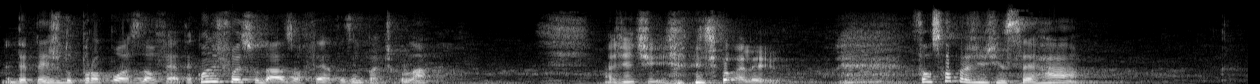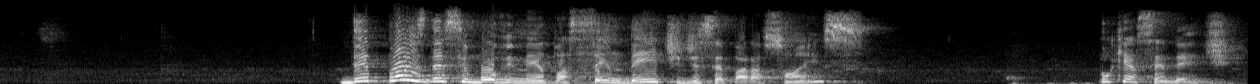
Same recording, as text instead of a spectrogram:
Depende do propósito da oferta. Quando a gente for estudar as ofertas em particular, a gente, a gente olha aí. Então, só para a gente encerrar, Depois desse movimento ascendente de separações, por que ascendente?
